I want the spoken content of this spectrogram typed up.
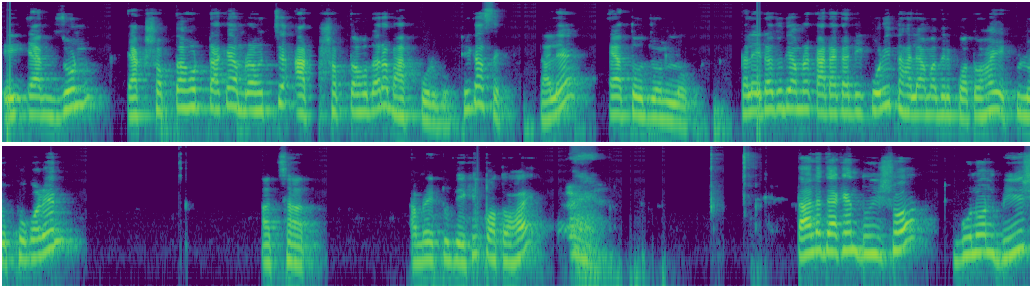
এই একজন এক সপ্তাহটাকে আমরা হচ্ছে আট সপ্তাহ দ্বারা ভাগ করব। ঠিক আছে? তাহলে এতজন লোক। তাহলে এটা যদি আমরা কাটাকাটি করি, তাহলে আমাদের কত হয়? একটু লক্ষ্য করেন। আচ্ছা আমরা একটু দেখি কত হয়। তাহলে দেখেন দুইশো গুণন বিশ,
